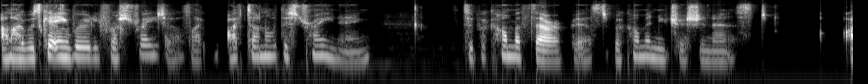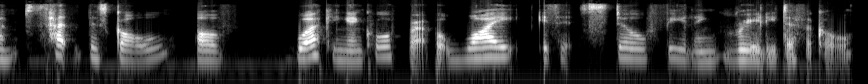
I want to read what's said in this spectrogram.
and i was getting really frustrated i was like i've done all this training to become a therapist to become a nutritionist i've set this goal of working in corporate but why is it still feeling really difficult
